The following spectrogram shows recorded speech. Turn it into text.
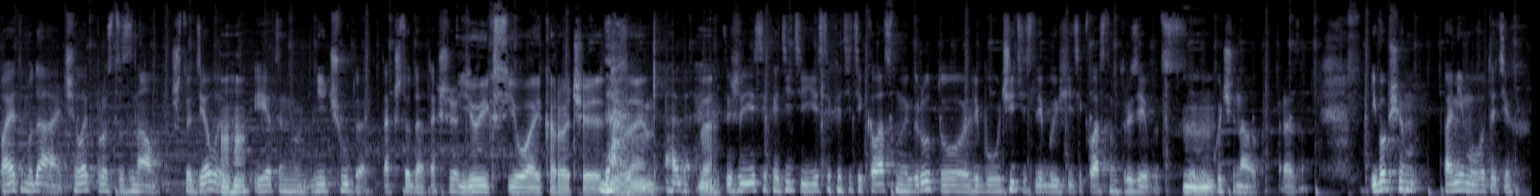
Поэтому, да, человек просто знал, что делает, ага. и это ну, не чудо. Так что да, так что... UX, UI, короче, да. дизайн. Да, да. да. Так что если хотите, если хотите классную игру, то либо учитесь, либо ищите классных друзей вот mm-hmm. кучей навыков разных. И, в общем, помимо вот этих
